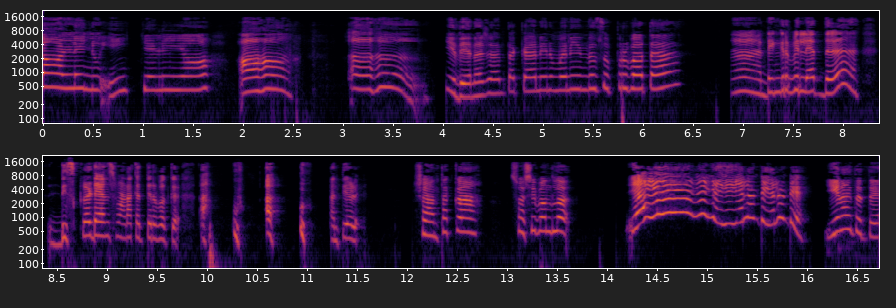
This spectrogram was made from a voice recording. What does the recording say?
ತಾಳೆನು ಈ ಚಳಿಯ ಆಹಾ ಆಹಾ ಇದೇನ ಶಾಂತಕ್ಕ ನಿನ್ನ ಮನೆಯಿಂದ ಸುಪ್ರಭಾತ ಹ್ಮ್ ಡಿಂಗ್ರಿ ಬಿಲ್ ಎದ್ದು ಡಿಸ್ಕೋ ಡ್ಯಾನ್ಸ್ ಮಾಡಕತ್ತಿರ್ಬೇಕು ಅಹ್, ಉಹ್, ಅಹ್, ಉಹ್ ಅಂತೇಳಿ ಶಾಂತಕ್ಕ ಸೊಸಿ ಬಂದ್ಲ ಏನಾಯ್ತತೆ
